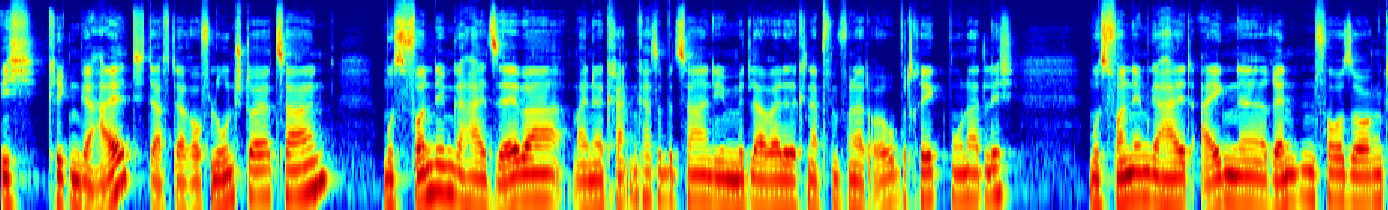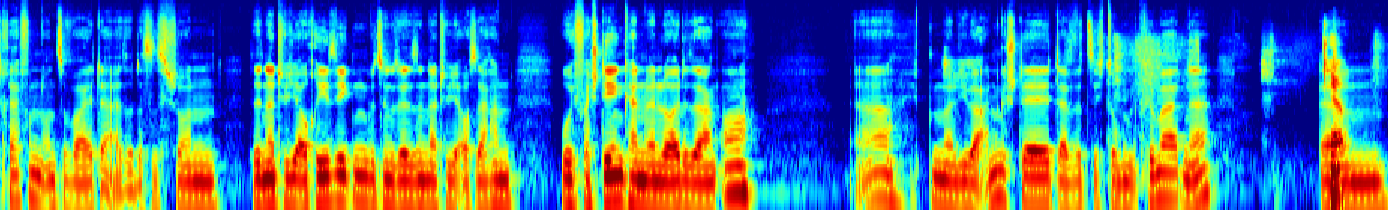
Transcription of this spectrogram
ich kriege ein Gehalt, darf darauf Lohnsteuer zahlen muss von dem Gehalt selber meine Krankenkasse bezahlen, die mittlerweile knapp 500 Euro beträgt monatlich, muss von dem Gehalt eigene Rentenvorsorgen treffen und so weiter. Also das ist schon, sind natürlich auch Risiken, beziehungsweise sind natürlich auch Sachen, wo ich verstehen kann, wenn Leute sagen, oh, ja, ich bin mal lieber angestellt, da wird sich drum gekümmert, ne? Ja. Ähm,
